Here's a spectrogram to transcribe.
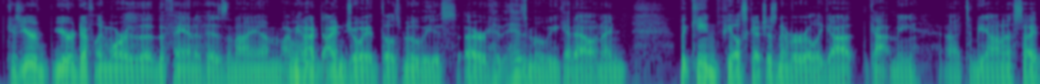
Because you're you're definitely more the the fan of his than I am. I mean, I, I enjoyed those movies or his, his movie Get Out, and I the Key and Peele sketches never really got got me. Uh, to be honest, I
